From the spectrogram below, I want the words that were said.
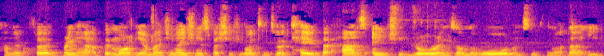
kind of uh, bring out a bit more of your imagination, especially if you went into a cave that has ancient drawings on the wall and something like that. You'd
